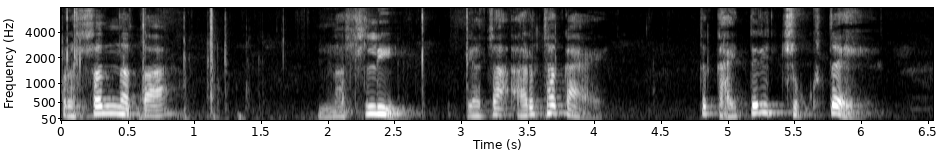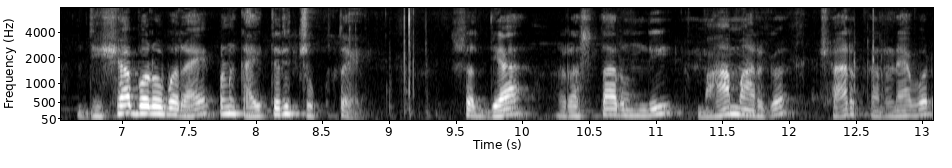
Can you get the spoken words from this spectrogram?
प्रसन्नता नसली याचा अर्थ काय? तर काहीतरी चुकतं आहे दिशा बरोबर आहे पण काहीतरी चुकतं आहे सध्या रस्ता रुंदी महामार्ग छार करण्यावर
